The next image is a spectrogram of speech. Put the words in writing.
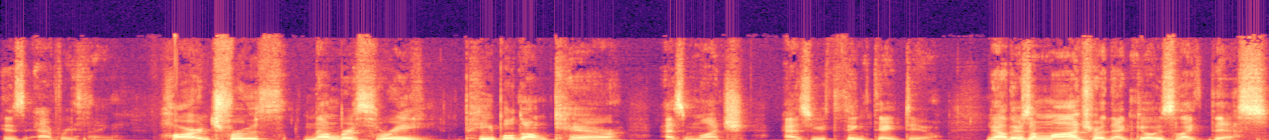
is everything. Hard truth number three people don't care as much as you think they do. Now, there's a mantra that goes like this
